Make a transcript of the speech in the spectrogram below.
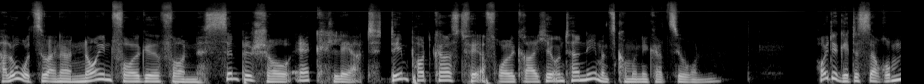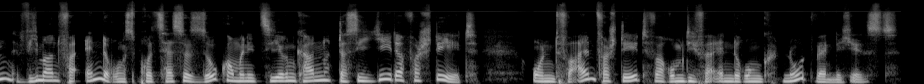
Hallo zu einer neuen Folge von Simple Show erklärt, dem Podcast für erfolgreiche Unternehmenskommunikation. Heute geht es darum, wie man Veränderungsprozesse so kommunizieren kann, dass sie jeder versteht und vor allem versteht, warum die Veränderung notwendig ist.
